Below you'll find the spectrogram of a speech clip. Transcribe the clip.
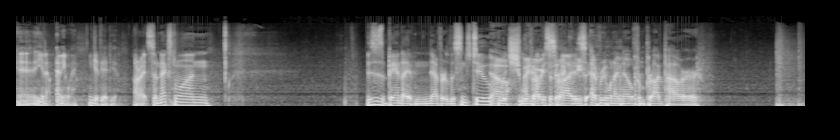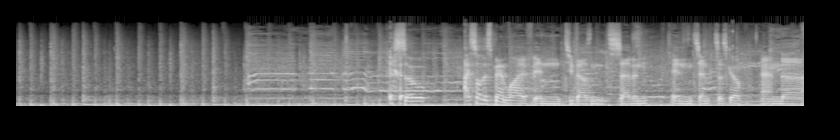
eh, you know. Anyway, you get the idea. All right, so next one. This is a band I have never listened to, Oh, which will probably exactly. surprise everyone I know from Prog Power. So, I saw this band live in 2007 in San Francisco, and uh,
